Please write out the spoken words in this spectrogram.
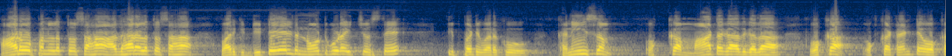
ఆరోపణలతో సహా ఆధారాలతో సహా వారికి డీటెయిల్డ్ నోట్ కూడా ఇచ్చొస్తే ఇప్పటి వరకు కనీసం ఒక్క మాట కాదు కదా ఒక్క ఒక్కటంటే ఒక్క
